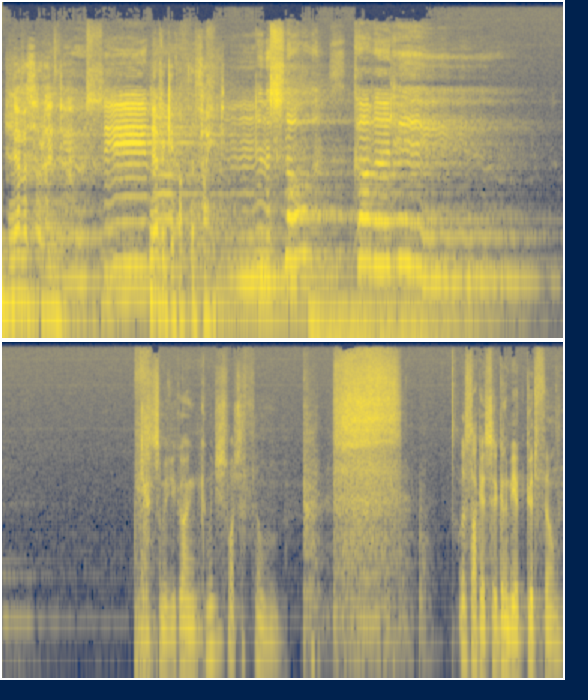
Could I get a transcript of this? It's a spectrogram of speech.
Never surrender. Never give up the fight. In the snow covered hill. Some of you going, can we just watch the film? Looks like it's going to be a good film.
